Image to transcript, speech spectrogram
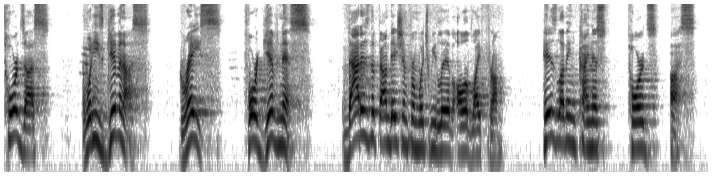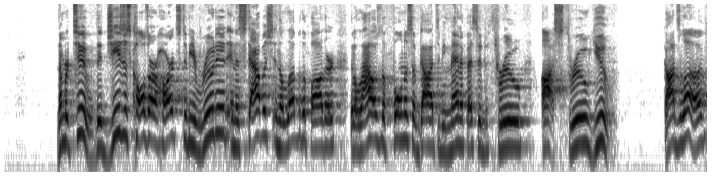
towards us and what He's given us grace, forgiveness. That is the foundation from which we live all of life from. His loving kindness towards us. Number two, that Jesus calls our hearts to be rooted and established in the love of the Father that allows the fullness of God to be manifested through us, through you. God's love,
